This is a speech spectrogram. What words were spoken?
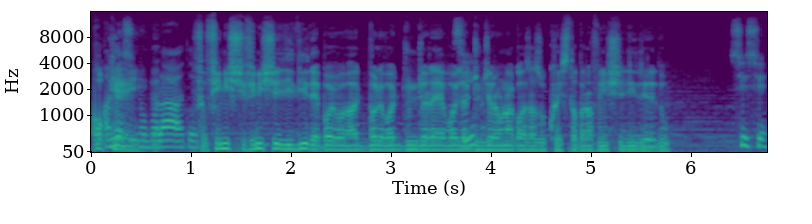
Ok, A me sono volate. F- finisci, finisci di dire, poi volevo aggiungere, voglio Sì? aggiungere una cosa su questo, però finisci di dire tu. Sì, sì.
